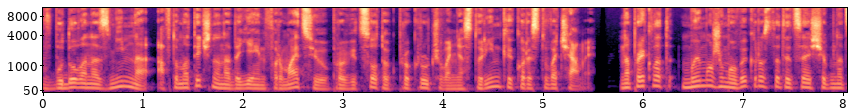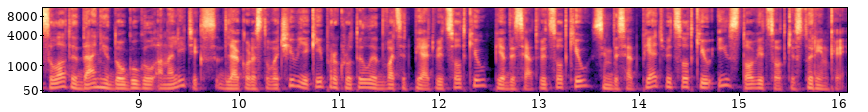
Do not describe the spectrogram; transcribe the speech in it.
Вбудована змінна автоматично надає інформацію про відсоток прокручування сторінки користувачами. Наприклад, ми можемо використати це, щоб надсилати дані до Google Analytics для користувачів, які прокрутили 25%, 50%, 75% і 100% сторінки.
